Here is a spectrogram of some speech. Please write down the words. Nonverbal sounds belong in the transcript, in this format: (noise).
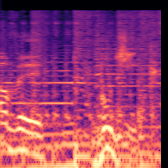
Porankowy budzik.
